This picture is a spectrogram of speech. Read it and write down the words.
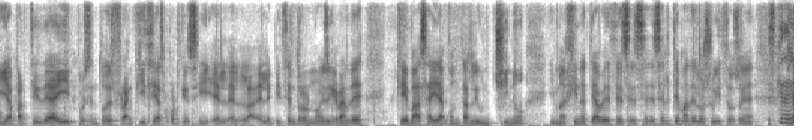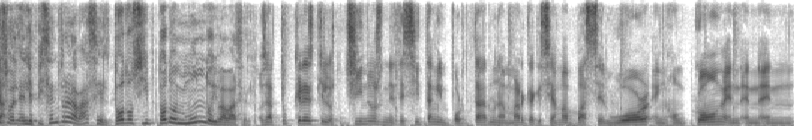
y, A, partir de ahí, pues entonces franquicias, porque si el, el, epicentro no es grande, ¿qué vas a ir a contarle un chino? Imagínate a veces, es, es el tema de los suizos. ¿eh? Es que era eso, el, epicentro era Basel, todo, todo el mundo iba a Basel. O sea, ¿tú crees que los chinos necesitan importar una marca que se llama War en Hong Kong, en, en, en,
